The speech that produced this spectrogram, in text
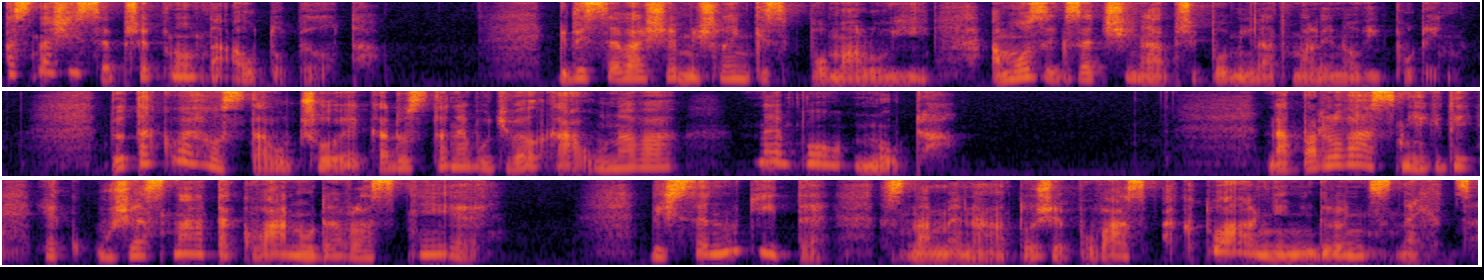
a snaží se přepnout na autopilota. Kdy se vaše myšlenky zpomalují a mozek začíná připomínat malinový puding. Do takového stavu člověka dostane buď velká únava nebo nuda. Napadlo vás někdy, jak úžasná taková nuda vlastně je? Když se nudíte, znamená to, že po vás aktuálně nikdo nic nechce.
